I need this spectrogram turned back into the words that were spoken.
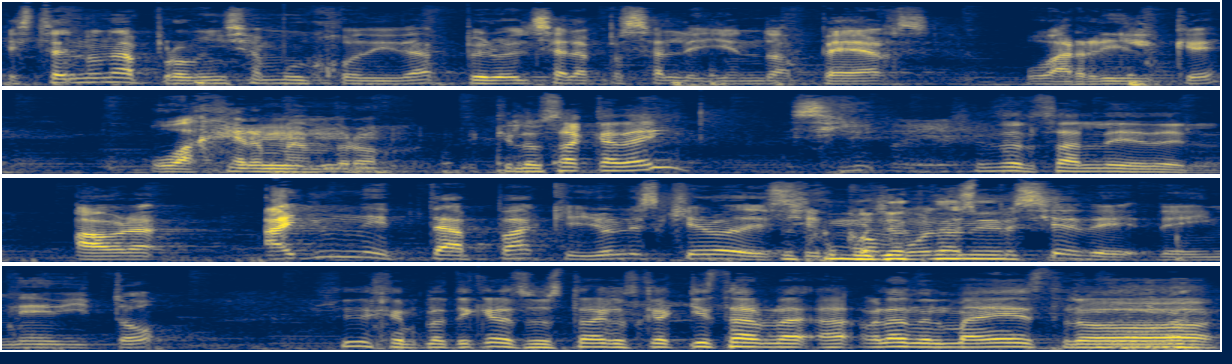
está en una provincia muy jodida, pero él se la pasa leyendo a Peirce o a Rilke o a Hermann Brock. Que lo saca de ahí. Sí, Eso sale del... Ahora, hay una etapa que yo les quiero decir como una especie de, de inédito Sí, dejen platicar de sus tragos, que aquí está habla- hablando el maestro.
